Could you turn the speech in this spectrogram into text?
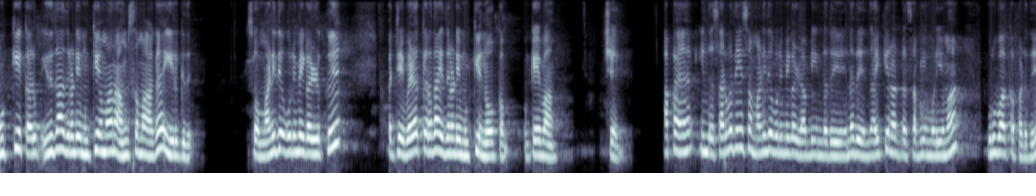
முக்கிய கரு இதுதான் இதனுடைய முக்கியமான அம்சமாக இருக்குது. ஸோ மனித உரிமைகளுக்கு பற்றிய விளக்கிறதா இதனுடைய முக்கிய நோக்கம். ஓகேவா சரி. அப்போ இந்த சர்வதேச மனித உரிமைகள் அப்படின்றது என்னது? இந்த ஐக்கிய நாட்டு சபை மூலியமாக உருவாக்கப்படுது.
